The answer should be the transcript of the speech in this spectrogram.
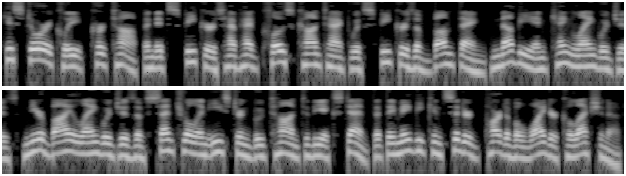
Historically, Kurtop and its speakers have had close contact with speakers of Bumthang, Nubi and Kheng languages, nearby languages of central and eastern Bhutan to the extent that they may be considered part of a wider collection of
